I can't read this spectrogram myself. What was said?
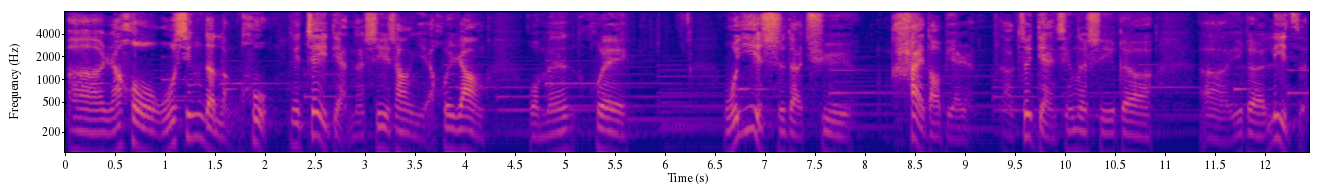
呃，然后无心的冷酷，那这一点呢，实际上也会让我们会无意识的去害到别人啊。最典型的是一个呃一个例子，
